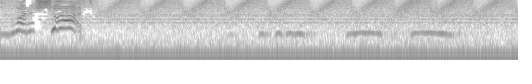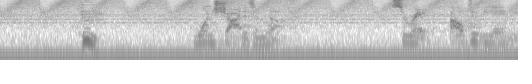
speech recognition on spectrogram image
Only handle one shot. Hmm. One shot is enough. Sorey, I'll do the aiming.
